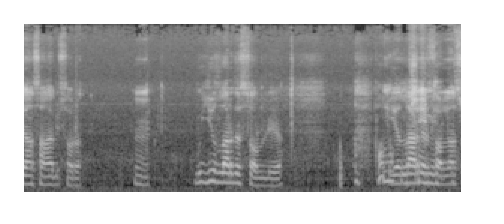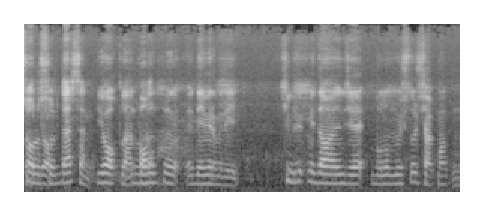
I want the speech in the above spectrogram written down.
Can sana bir soru. Hı. Bu yıllardır soruluyor. Pamuk Yıllardır şey mi, sorulan soru soru. sor dersen Yok lan Burada. pamuk mu demir mi değil. Kibrit mi daha önce bulunmuştur çakmak mı?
